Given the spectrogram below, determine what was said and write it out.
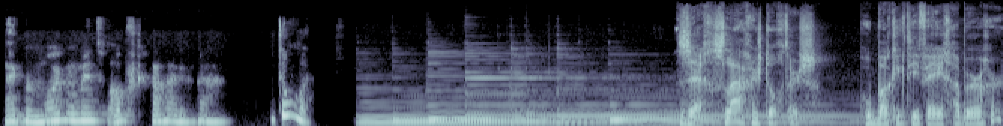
Lijkt me een mooi moment om over te gaan naar de vraag. Doen we. Zeg, slagersdochters, hoe bak ik die vega-burger?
